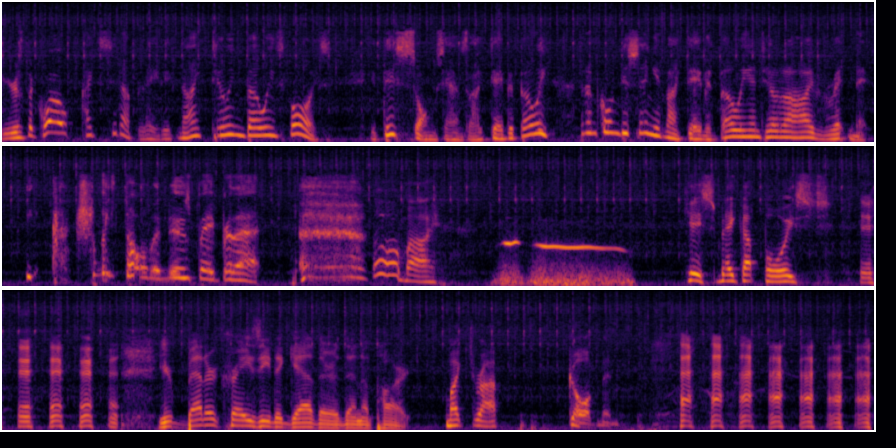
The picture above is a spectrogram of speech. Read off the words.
Here's the quote: "I'd sit up late at night doing Bowie's voice. If this song sounds like David Bowie, then I'm going to sing it like David Bowie until I've written it." He actually told a newspaper that. Oh my! Kiss, makeup, boys. You're better crazy together than apart. Mic drop. Goldman.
